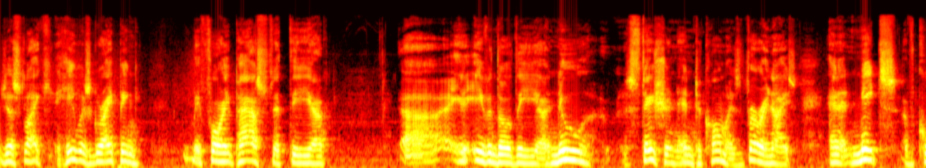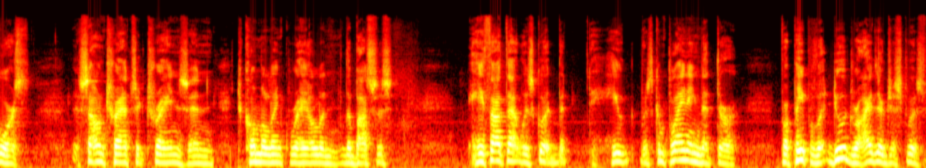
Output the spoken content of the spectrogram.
Just like he was griping before he passed that the uh, uh, even though the uh, new station in Tacoma is very nice, and it meets, of course, the Sound Transit trains and Tacoma Link Rail and the buses. He thought that was good, but he was complaining that there, for people that do drive, there just was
